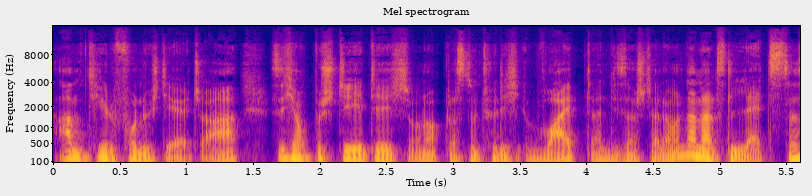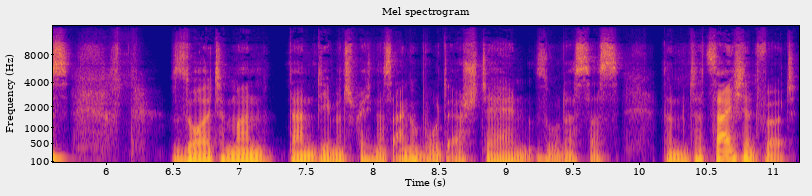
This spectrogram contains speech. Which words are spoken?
am Telefon durch die HR sich auch bestätigt und ob das natürlich vibet an dieser Stelle. Und dann als letztes sollte man dann dementsprechend das Angebot erstellen, so dass das dann unterzeichnet wird.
